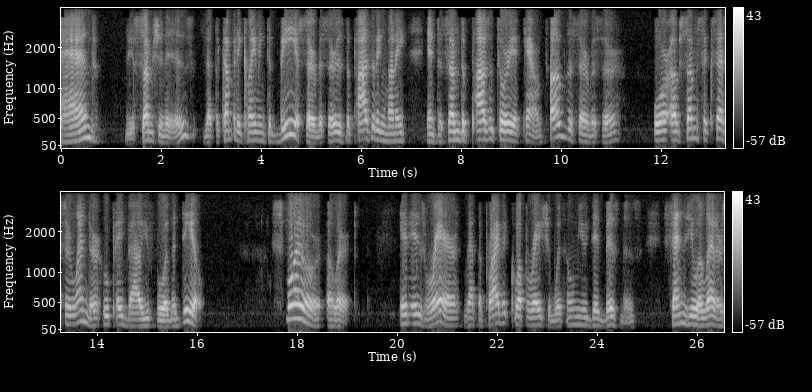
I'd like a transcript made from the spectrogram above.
And the assumption is that the company claiming to be a servicer is depositing money into some depository account of the servicer or of some successor lender who paid value for the deal. Spoiler alert. It is rare that the private corporation with whom you did business sends you a letter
